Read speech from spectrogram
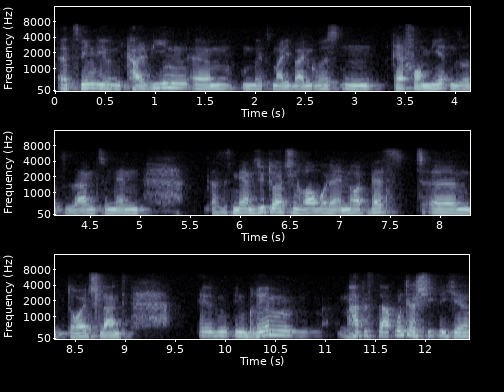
äh, Zwingli und Calvin, ähm, um jetzt mal die beiden größten Reformierten sozusagen zu nennen. Das ist mehr im süddeutschen Raum oder in Nordwestdeutschland. Ähm, in, in Bremen hat es da unterschiedliche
